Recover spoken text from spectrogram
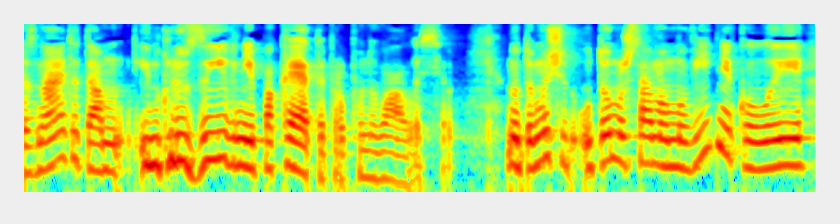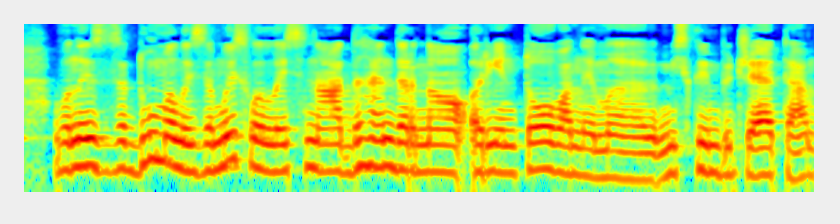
знаєте, там інклюзивні пакети пропонувалися. Ну тому що у тому ж самому відні, коли вони задумались, замислились над гендерно орієнтованим е, міським бюджетом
